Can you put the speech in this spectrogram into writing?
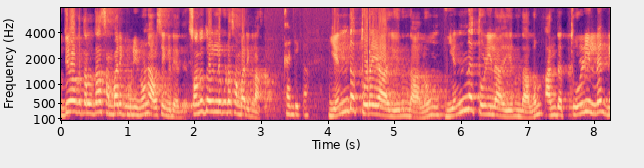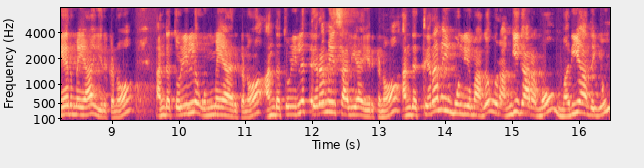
உத்தியோகத்துல தான் சம்பாதிக்க முடியணும்னு அவசியம் கிடையாது. சொந்த தொழில கூட சம்பாதிக்கலாம். கண்டிப்பா. எந்த துறையாக இருந்தாலும் என்ன தொழிலா இருந்தாலும் அந்த தொழில்ல நேர்மையா இருக்கணும். அந்த தொழில்ல உண்மையா இருக்கணும். அந்த தொழில்ல திறமைசாலியா இருக்கணும். அந்த திறமை மூலியமாக ஒரு அங்கீகாரமும் மரியாதையும்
